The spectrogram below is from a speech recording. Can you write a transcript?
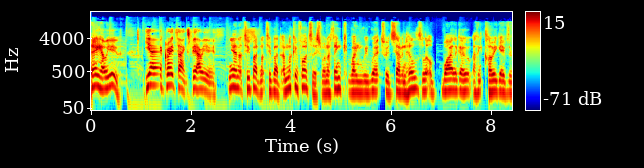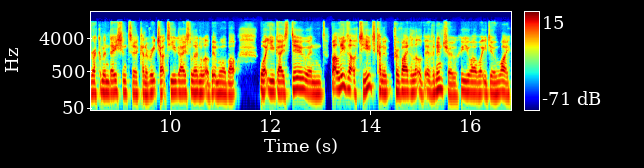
Hey, how are you? Yeah, great. Thanks. How are you? Yeah, not too bad, not too bad. I'm looking forward to this one. I think when we worked with Seven Hills a little while ago, I think Chloe gave the recommendation to kind of reach out to you guys, learn a little bit more about what you guys do. And but I'll leave that up to you to kind of provide a little bit of an intro, who you are, what you do, and why.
